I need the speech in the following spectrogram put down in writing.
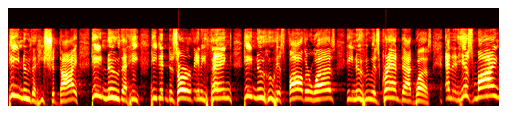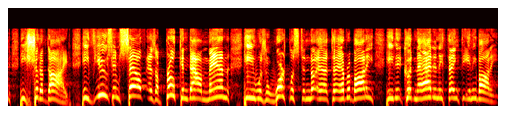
He knew that he should die. He knew that he, he didn't deserve anything. He knew who his father was. He knew who his granddad was. And in his mind, he should have died. He views himself as a broken down man. He was worthless to, uh, to everybody. He did, couldn't didn't add anything to anybody.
